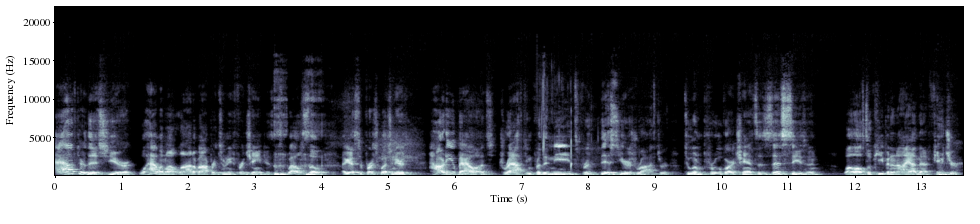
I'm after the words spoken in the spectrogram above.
after this year will have a lot of opportunities for changes as well. So I guess the first question here is how do you balance drafting for the needs for this year's roster to improve our chances this season while also keeping an eye on that future?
